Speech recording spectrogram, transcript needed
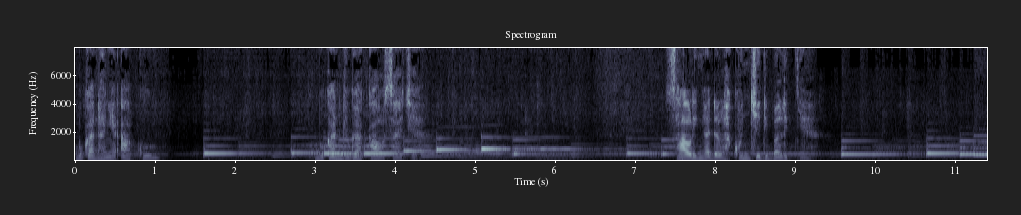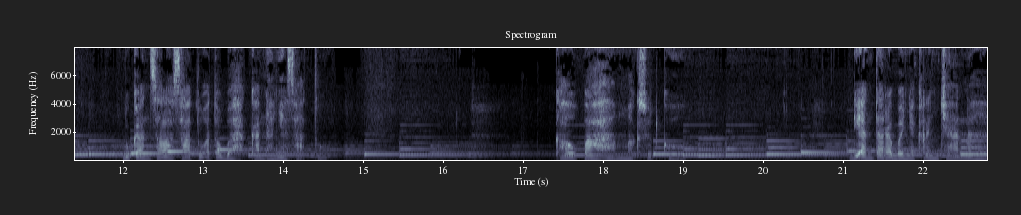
Bukan hanya aku, bukan juga kau saja. Saling adalah kunci di baliknya. Bukan salah satu atau bahkan hanya satu. Kau paham maksudku? Di antara banyak rencana,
